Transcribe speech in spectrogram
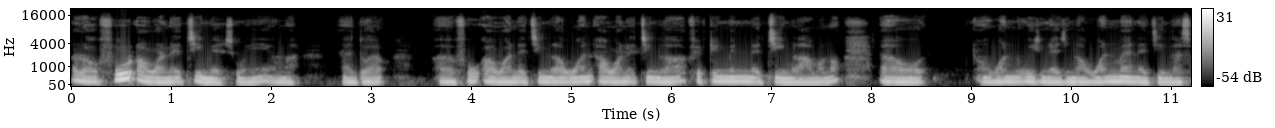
အဲ့တော့4 hour နဲ့ကြည့်မယ်ဆိုရင်အမအဲသူက4 hour နဲ့ကြည့်မလား1 hour နဲ့ကြည့်မလား15 minute နဲ့ကြည့်မလားပေါ့နော်အဲ1 week နဲ့ကြည့်မလား1 month နဲ့ကြည့်မလားစ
